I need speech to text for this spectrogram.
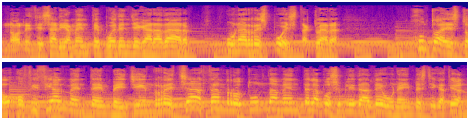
no necesariamente pueden llegar a dar una respuesta clara. Junto a esto, oficialmente en Beijing rechazan rotundamente la posibilidad de una investigación.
